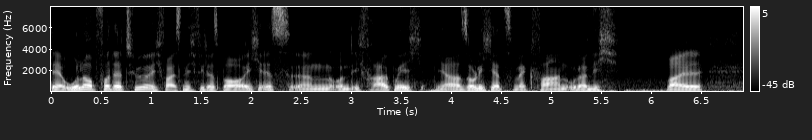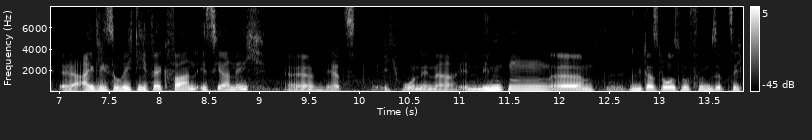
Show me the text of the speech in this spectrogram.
der Urlaub vor der Tür. Ich weiß nicht, wie das bei euch ist. Ähm, und ich frage mich, ja, soll ich jetzt wegfahren oder nicht? Weil äh, eigentlich so richtig wegfahren ist ja nicht. Äh, jetzt, ich wohne in, in Minden, äh, Gütersloh ist nur 75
